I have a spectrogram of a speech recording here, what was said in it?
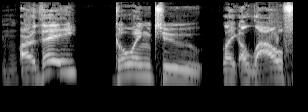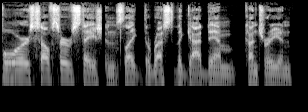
Mhm. Are they going to like allow for self-serve stations like the rest of the goddamn country and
